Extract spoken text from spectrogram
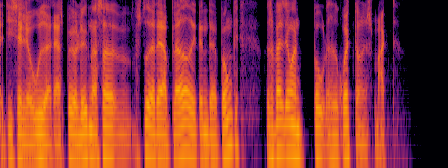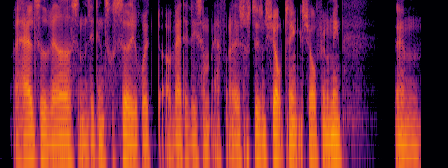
øh, de sælger ud af deres bøger løbende, og så stod jeg der og bladrede i den der bunke, og så valgte jeg en bog, der hed Rygternes Magt. Og jeg har altid været sådan lidt interesseret i rygter, og hvad det ligesom er for Jeg synes, det er en sjov ting, et sjovt fænomen. Øhm,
